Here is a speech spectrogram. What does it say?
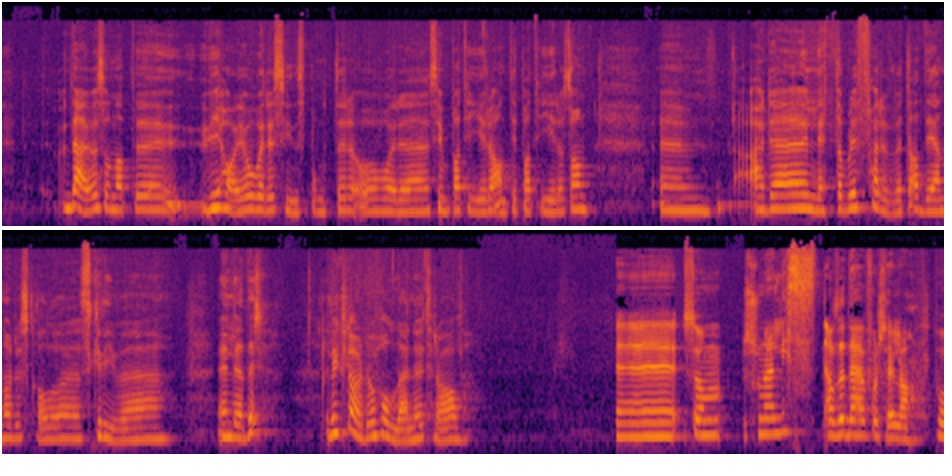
det er jo sånn at uh, Vi har jo våre synspunkter og våre sympatier og antipatier og sånn. Um, er det lett å bli farvet av det når du skal eh, skrive en leder? Eller klarer du å holde deg nøytral? Eh, som journalist altså Det er jo forskjell da, på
